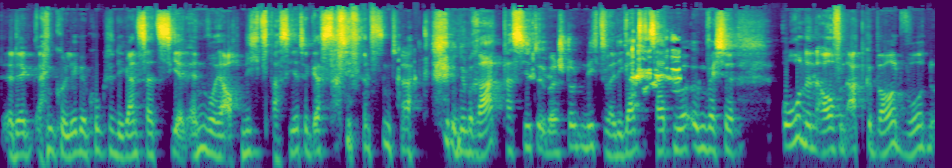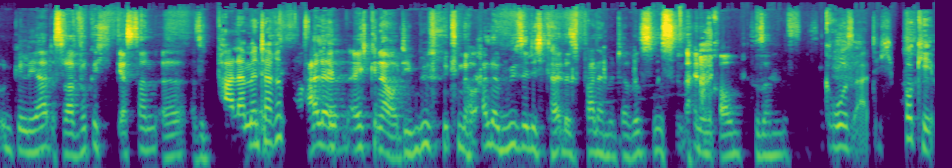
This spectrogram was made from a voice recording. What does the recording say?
Der, ein Kollege guckte die ganze Zeit CNN, wo ja auch nichts passierte gestern den ganzen Tag. In dem Rat passierte über Stunden nichts, weil die ganze Zeit nur irgendwelche Urnen auf und abgebaut wurden und geleert. Es war wirklich gestern, äh, also Parlamentarismus. Alle, echt genau, die genau, alle Mühseligkeit des Parlamentarismus in einem Raum zusammengesetzt. Großartig. Okay,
